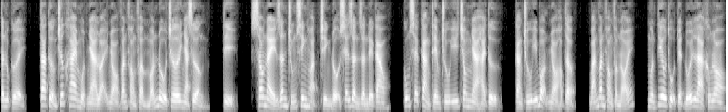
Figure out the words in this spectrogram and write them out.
Tần Lục cười, ta tưởng trước khai một nhà loại nhỏ văn phòng phẩm món đồ chơi nhà xưởng, tỷ, sau này dân chúng sinh hoạt trình độ sẽ dần dần đề cao, cũng sẽ càng thêm chú ý trong nhà hài tử, càng chú ý bọn nhỏ học tập, bán văn phòng phẩm nói, nguồn tiêu thụ tuyệt đối là không lo,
